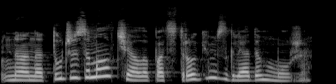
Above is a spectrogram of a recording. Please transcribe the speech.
Но она тут же замолчала под строгим взглядом мужа.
